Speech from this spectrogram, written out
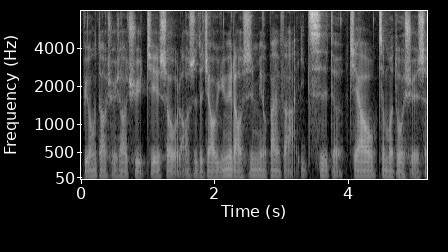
不用到学校去接受老师的教育，因为老师没有办法一次的教这么多学生。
